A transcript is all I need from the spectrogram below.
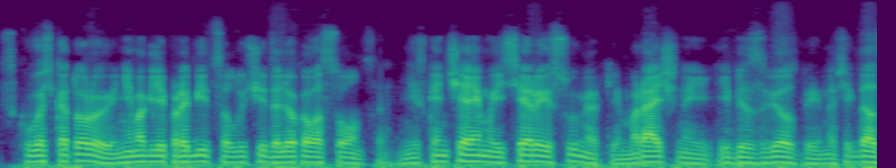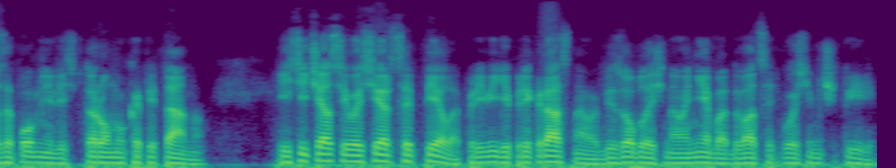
сквозь которую не могли пробиться лучи далекого солнца. Нескончаемые серые сумерки, мрачные и беззвездные, навсегда запомнились второму капитану. И сейчас его сердце пело при виде прекрасного безоблачного неба 28.4.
